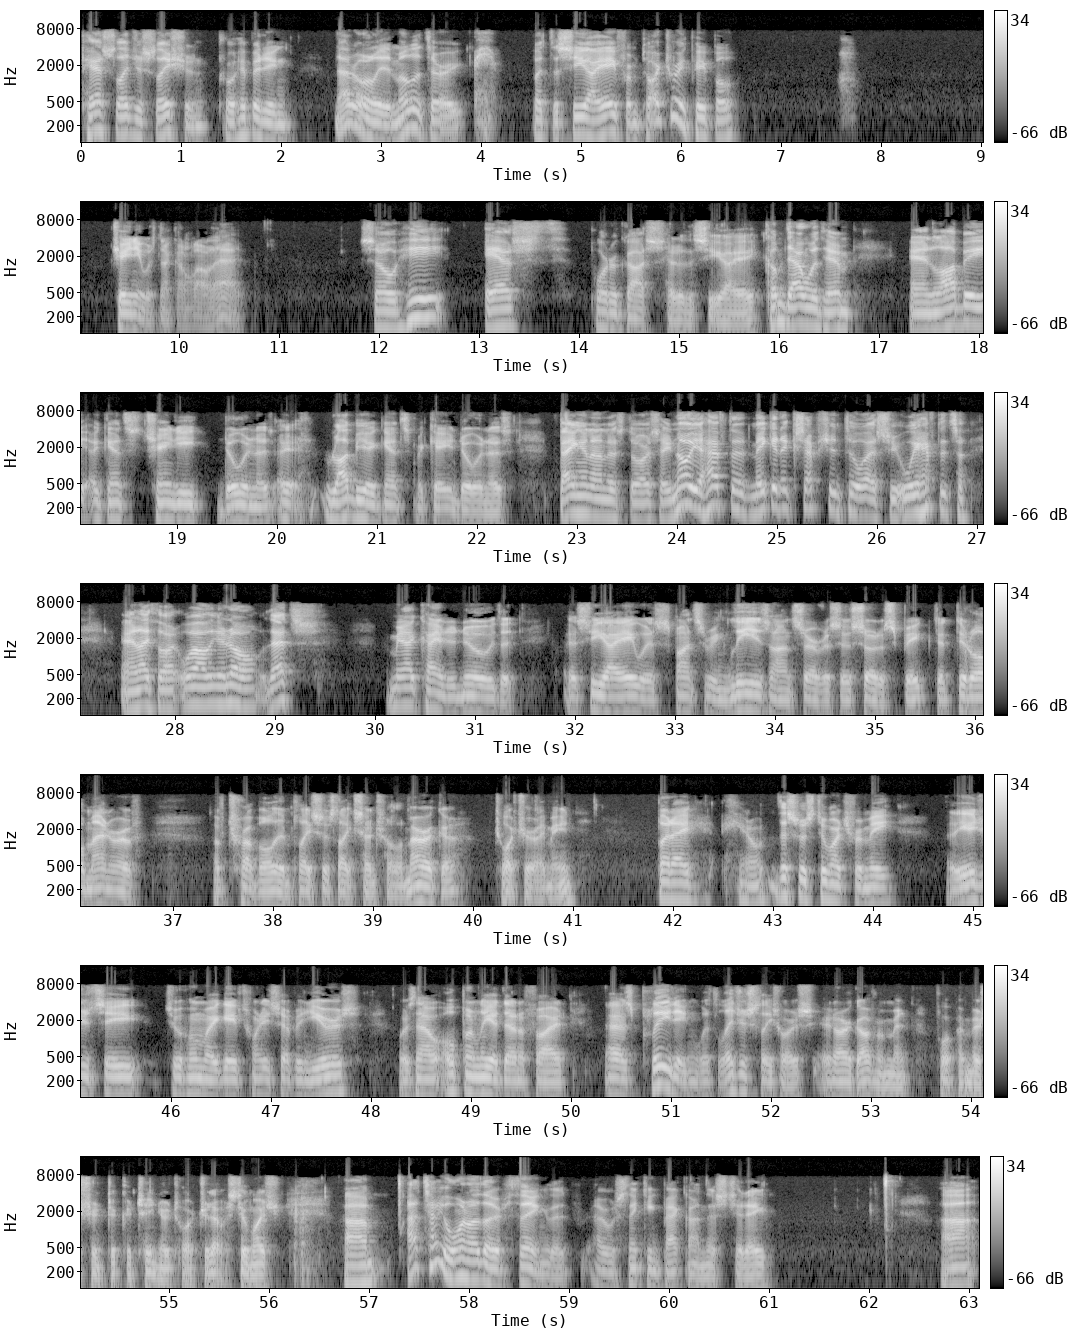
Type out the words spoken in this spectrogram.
pass legislation prohibiting not only the military, but the CIA from torturing people, Cheney was not going to allow that. So he asked Porter Goss, head of the CIA, come down with him and lobby against Cheney doing this, uh, lobby against McCain doing this, banging on his door, saying, "No, you have to make an exception to us. We have to." And I thought, well, you know, that's. I mean, I kind of knew that the CIA was sponsoring liaison services, so to speak, that did all manner of of trouble in places like Central America, torture, I mean. But I, you know, this was too much for me. The agency to whom I gave 27 years was now openly identified as pleading with legislators in our government for permission to continue torture. That was too much. Um, I'll tell you one other thing that I was thinking back on this today. Uh,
